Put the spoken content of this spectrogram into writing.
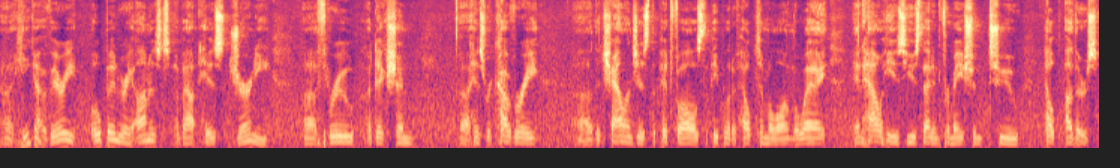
uh, he got very open, very honest about his journey through addiction, his recovery. Uh, the challenges, the pitfalls, the people that have helped him along the way, and how he's used that information to help others.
